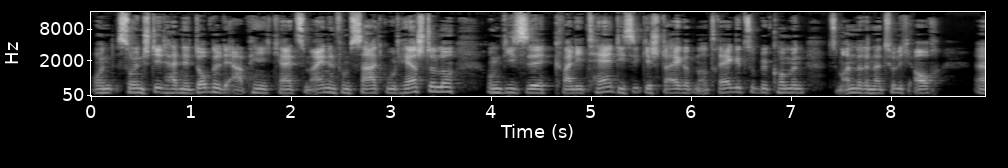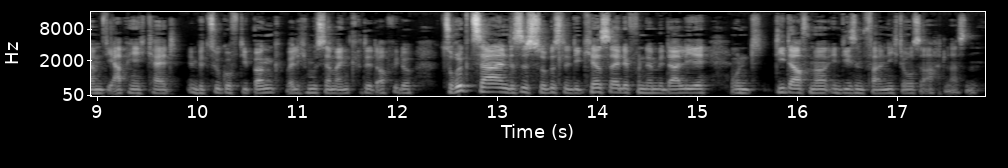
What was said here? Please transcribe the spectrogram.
Und so entsteht halt eine doppelte Abhängigkeit, zum einen vom Saatguthersteller, um diese Qualität, diese gesteigerten Erträge zu bekommen, zum anderen natürlich auch ähm, die Abhängigkeit in Bezug auf die Bank, weil ich muss ja meinen Kredit auch wieder zurückzahlen. Das ist so ein bisschen die Kehrseite von der Medaille und die darf man in diesem Fall nicht außer Acht lassen.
